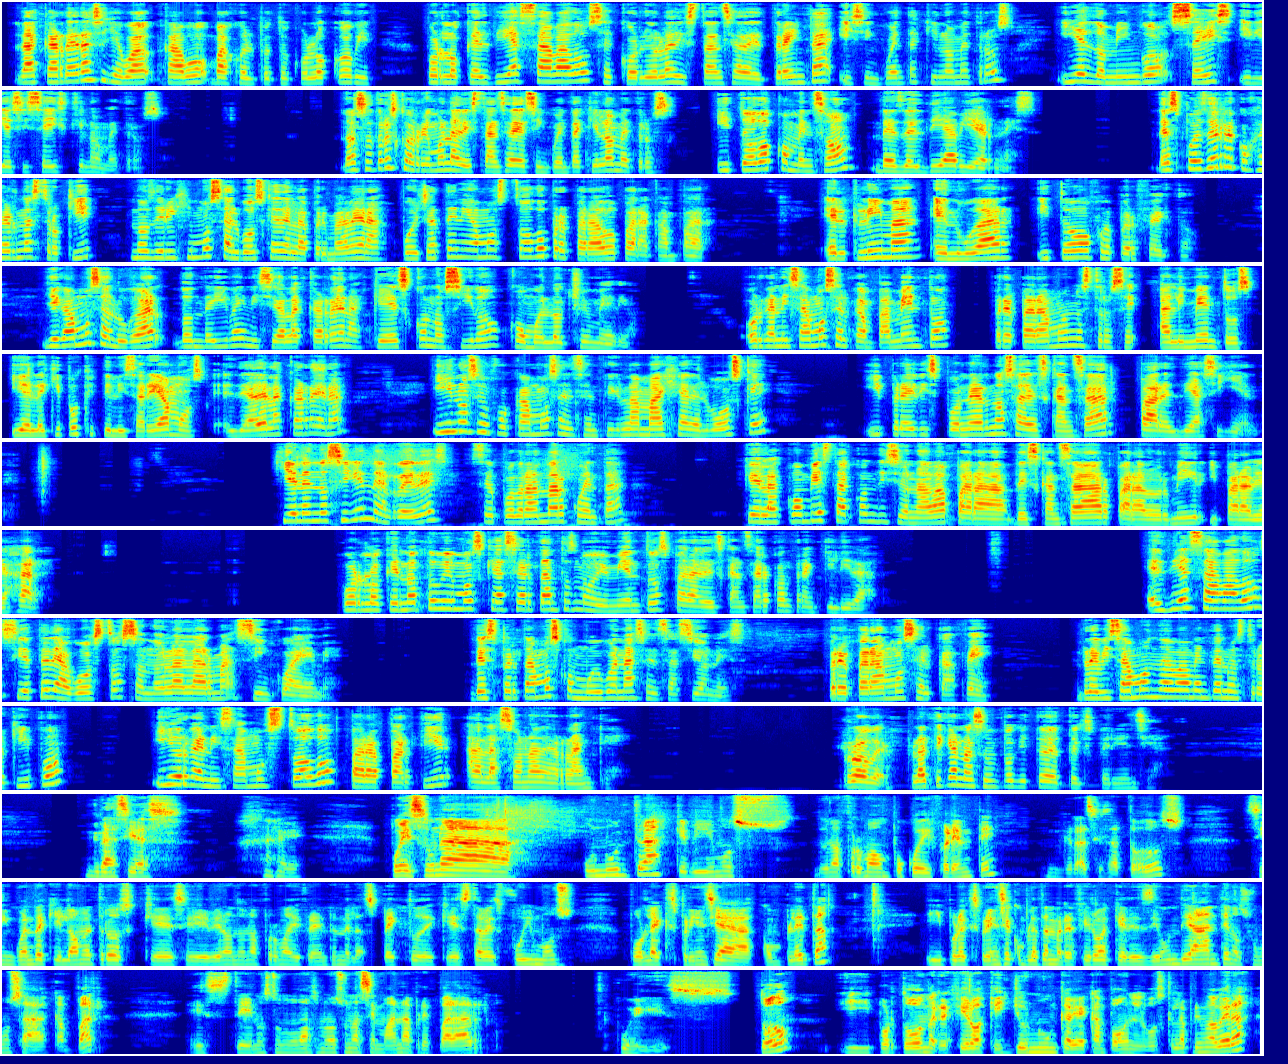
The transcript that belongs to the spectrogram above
La carrera se llevó a cabo bajo el protocolo COVID, por lo que el día sábado se corrió la distancia de 30 y 50 kilómetros y el domingo 6 y 16 kilómetros. Nosotros corrimos la distancia de 50 kilómetros y todo comenzó desde el día viernes. Después de recoger nuestro kit, nos dirigimos al bosque de la primavera, pues ya teníamos todo preparado para acampar. El clima, el lugar y todo fue perfecto. Llegamos al lugar donde iba a iniciar la carrera, que es conocido como el ocho y medio. Organizamos el campamento, preparamos nuestros eh, alimentos y el equipo que utilizaríamos el día de la carrera, y nos enfocamos en sentir la magia del bosque y predisponernos a descansar para el día siguiente. Quienes nos siguen en redes se podrán dar cuenta que la combi está condicionada para descansar, para dormir y para viajar por lo que no tuvimos que hacer tantos movimientos para descansar con tranquilidad. El día sábado 7 de agosto sonó la alarma 5 a.m. Despertamos con muy buenas sensaciones. Preparamos el café, revisamos nuevamente nuestro equipo y organizamos todo para partir a la zona de arranque. Robert, platícanos un poquito de tu experiencia. Gracias. Pues una un ultra que vivimos de una forma un poco diferente, gracias a todos. 50 kilómetros que se vivieron de una forma diferente en el aspecto de que esta vez fuimos por la experiencia completa. Y por experiencia completa me refiero a que desde un día antes nos fuimos a acampar. Este, nos tomamos más o menos una semana a preparar, pues, todo. Y por todo me refiero a que yo nunca había acampado en el bosque de la primavera,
